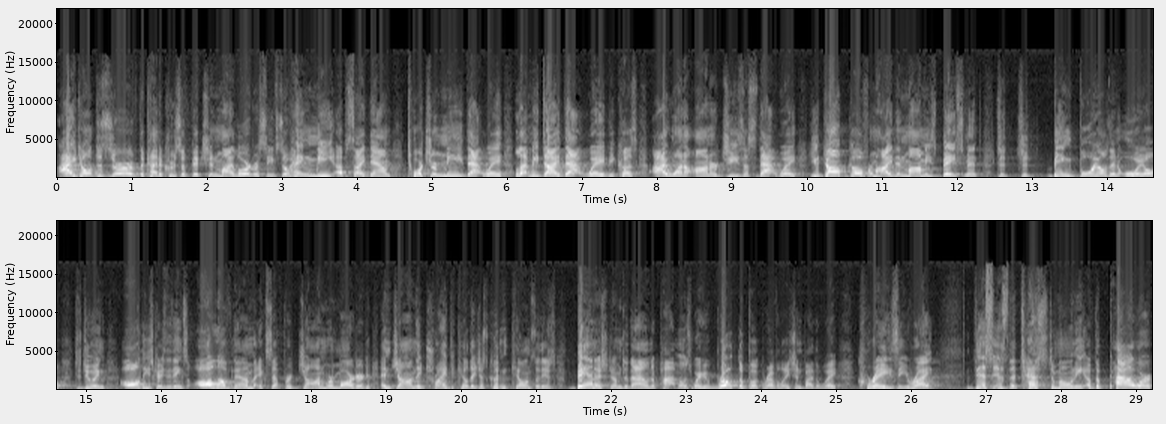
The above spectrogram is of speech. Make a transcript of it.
I don't deserve the kind of crucifixion my Lord received, so hang me upside down, torture me that way, let me die that way because I want to honor Jesus that way. You don't go from hiding in mommy's basement to, to being boiled in oil to doing all these crazy things. All of them, except for John, were martyred. And John, they tried to kill, they just couldn't kill him, so they just banished him to the island of Patmos, where he wrote the book Revelation, by the way. Crazy, right? This is the testimony of the power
